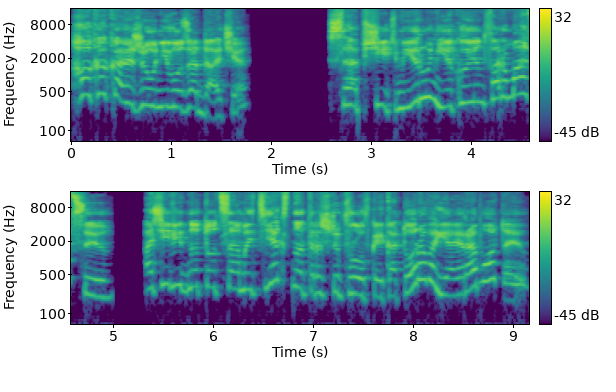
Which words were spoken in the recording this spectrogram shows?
А какая же у него задача? Сообщить миру некую информацию. Очевидно, тот самый текст, над расшифровкой которого я и работаю.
